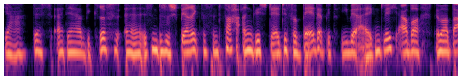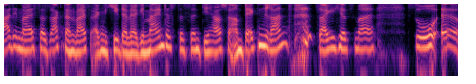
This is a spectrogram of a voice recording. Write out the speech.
Ja, das, äh, der Begriff äh, ist ein bisschen sperrig. Das sind Fachangestellte für Bäderbetriebe eigentlich. Aber wenn man Bademeister sagt, dann weiß eigentlich jeder, wer gemeint ist. Das sind die Herrscher am Beckenrand, sage ich jetzt mal so. Äh,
